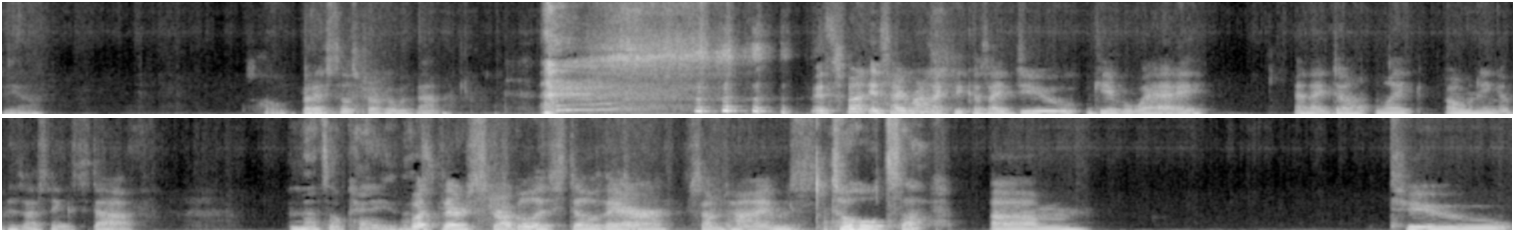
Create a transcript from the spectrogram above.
Yeah. So, But I still struggle with that. it's fun. It's ironic because I do give away and I don't like owning and possessing stuff. and that's okay. That's But their struggle is still there sometimes. to hold stuff. Um to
